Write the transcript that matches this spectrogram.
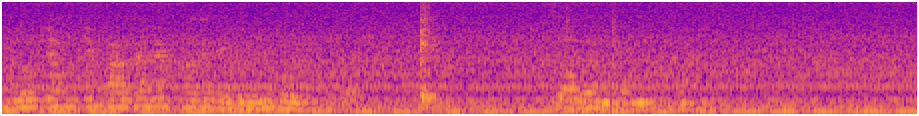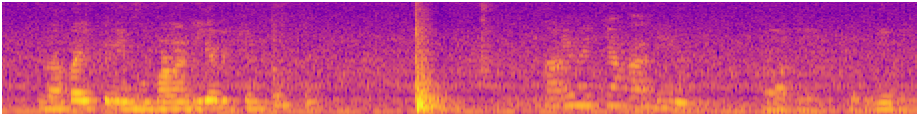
ਦੋ ਚਮਚੇ ਪਾ ਕੇ ਖਾ ਕੇ ਦੇਖ ਲਈ ਹੋਰ ਜ਼ਿਆਦਾ ਨਹੀਂ ਪਾਉਣਾ ਨਾ ਭਾਈ ਇੱਕ ਨਿੰਬੂ ਪਾਣਾ ਠੀਕ ਹੈ ਵਿੱਚ। ਕਾਲੀ ਮਿਰਚਾਂ ਪਾ ਦੀਆਂ। ਕਾਫੀ ਥੋੜੀਆਂ ਨੇ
